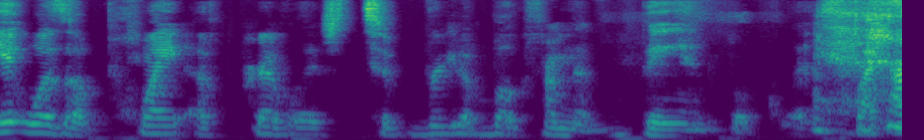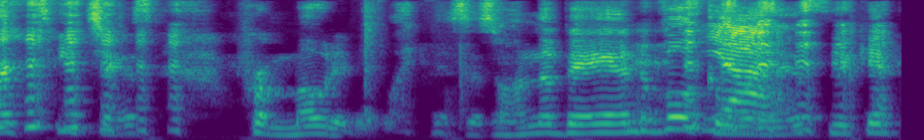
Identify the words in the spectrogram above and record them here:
it was a point of privilege to read a book from the banned book list. Like our teachers promoted it, like this is on the banned book Yeah. list. You can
